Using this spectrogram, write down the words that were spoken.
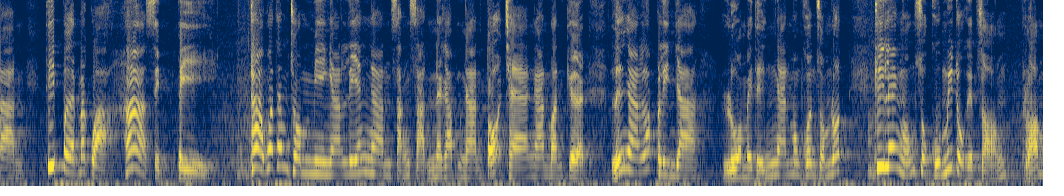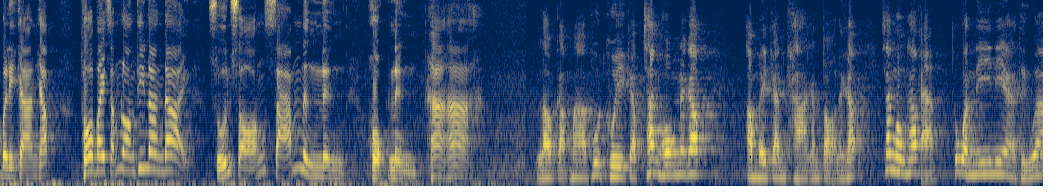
ราณที่เปิดมากว่า 50 ปี ถ้าหากว่าท่านผู้ชมมีงานเลี้ยงงานสังสรรค์นะครับ งานโต๊ะแชร์งานวันเกิด หรืองานรับปริญญารวมไปถึงงานมงคลสมรส ที่เล่งหงสุขุมวิท62 พร้อมบริการครับ โทรไปสำรองที่นั่งได้ 02 311 6155 เรากลับมาพูดคุยกับช่างฮงนะครับ อเมริกันคาร์กันต่อเลยครับ ช่างฮงครับครับทุกวันนี้เนี่ยถือว่า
